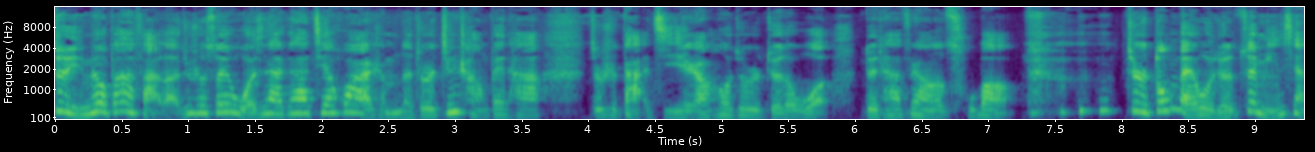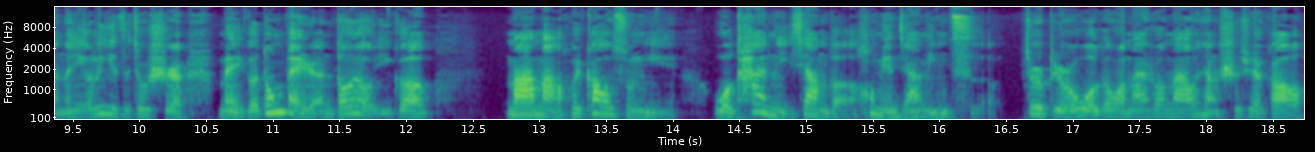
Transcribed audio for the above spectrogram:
就已经没有办法了，就是所以我现在跟他接话什么的，就是经常被他就是打击，然后就是觉得我对他非常的粗暴。就是东北，我觉得最明显的一个例子就是每个东北人都有一个妈妈会告诉你，我看你像个后面加名词，就是比如我跟我妈说妈，我想吃雪糕，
